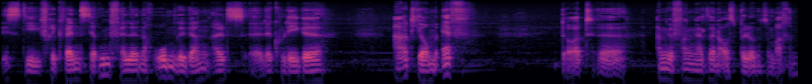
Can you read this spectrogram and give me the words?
ist die Frequenz der Unfälle nach oben gegangen, als äh, der Kollege Artyom F. dort äh, angefangen hat, seine Ausbildung zu machen.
